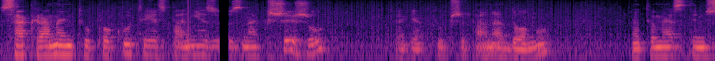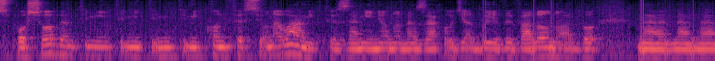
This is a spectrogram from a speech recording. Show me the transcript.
sakramentu pokuty jest Pan Jezus na krzyżu, tak jak tu przy Pana domu. Natomiast tym sposobem, tymi, tymi, tymi, tymi konfesjonałami, które zamieniono na zachodzie, albo je wywalono, albo na, na, na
